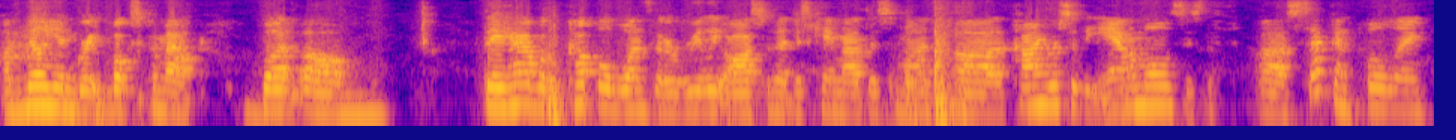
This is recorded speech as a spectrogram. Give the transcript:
a million great books come out, but um, they have a couple of ones that are really awesome that just came out this month. Uh, Congress of the Animals is the uh, second full-length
